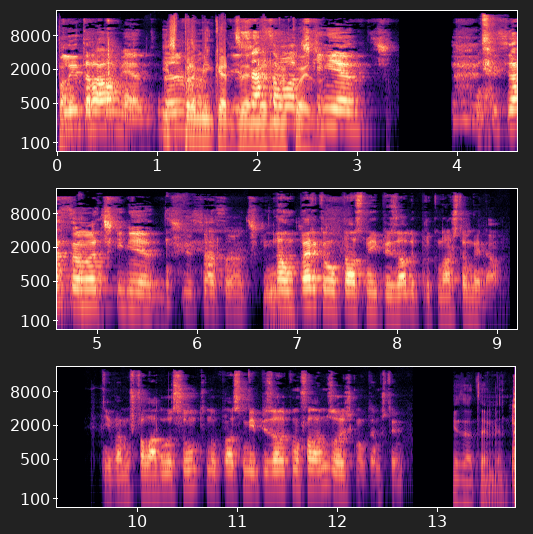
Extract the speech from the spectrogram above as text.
Pá, Literalmente. isso para mim quer dizer Isso a já mesma são outros coisa. 500. Isso já são outros 500. Isso já são outros 500. Não percam o próximo episódio, porque nós também não. E vamos falar do assunto no próximo episódio que não falamos hoje, que não temos tempo. Exatamente.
